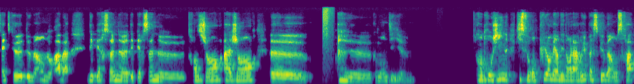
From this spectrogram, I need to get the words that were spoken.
fait que demain on aura bah, des personnes, euh, euh, transgenres, agenres, euh, euh, comment on dit androgynes qui se feront plus emmerder dans la rue parce que ben on sera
